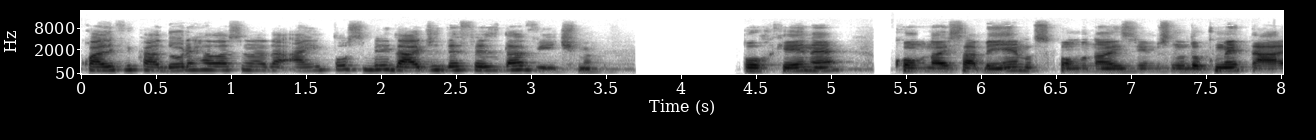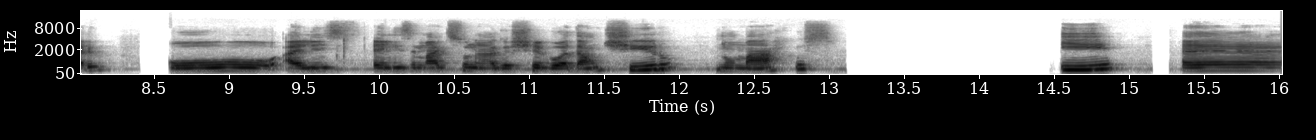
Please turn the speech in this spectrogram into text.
qualificadora relacionada à impossibilidade de defesa da vítima. Porque, né, como nós sabemos, como nós vimos no documentário, o, a Elise, Elise Matsunaga chegou a dar um tiro no Marcos e, é,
